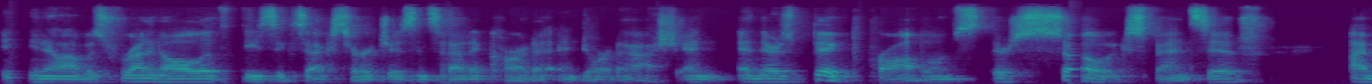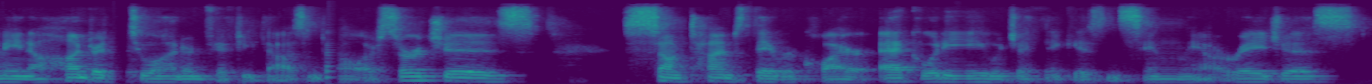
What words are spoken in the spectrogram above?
you know i was running all of these exec searches inside of carta and doordash and and there's big problems they're so expensive I mean, a hundred to one hundred fifty thousand dollar searches. Sometimes they require equity, which I think is insanely outrageous.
